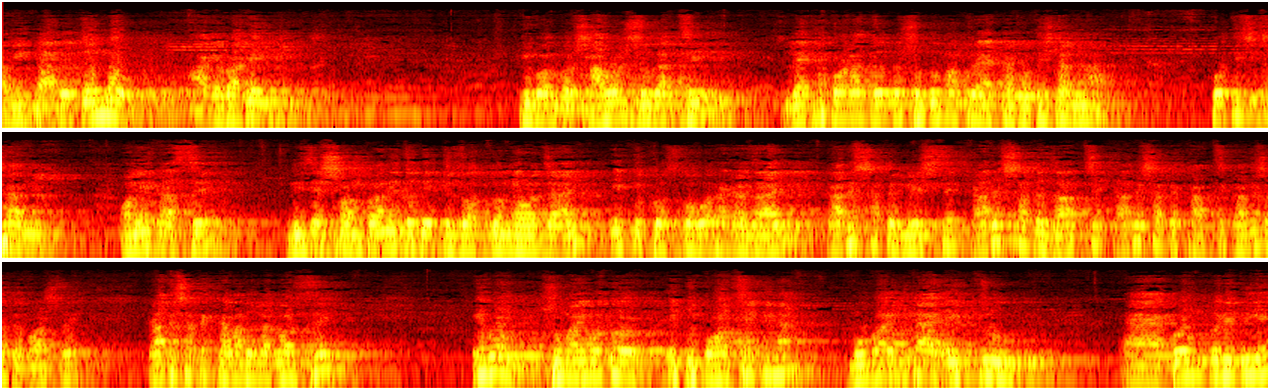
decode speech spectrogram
আমি তাদের জন্য আগে ভাগেই কি বলব, সাহস যোগাচ্ছি। লেখাপড়ার জন্য শুধুমাত্র একটা প্রতিষ্ঠান না, প্রতিষ্ঠান অনেক আছে। নিজের সন্তানের যদি একটু যত্ন নেওয়া যায়, একটু খোঁজ খবর রাখা যায়, কাদের সাথে মিশছে, কাদের সাথে যাচ্ছে, কাদের সাথে খাচ্ছে, কাদের সাথে বসছে, কাদের সাথে খেলাধুলা করছে, এবং সময় মতো একটু পড়ছে কিনা, মোবাইলটা একটু কম করে দিয়ে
